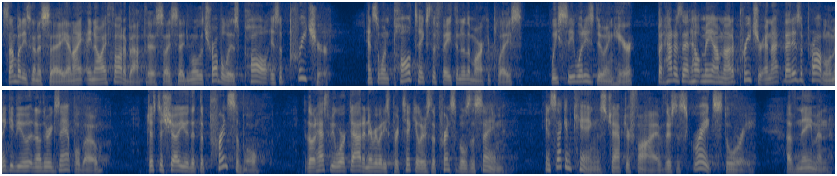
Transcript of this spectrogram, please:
Somebody's going to say, and I, you know, I thought about this. I said, well, the trouble is, Paul is a preacher. And so when Paul takes the faith into the marketplace, we see what he's doing here. But how does that help me? I'm not a preacher. And I, that is a problem. Let me give you another example, though, just to show you that the principle, though it has to be worked out in everybody's particulars, the principle is the same. In 2 Kings chapter 5, there's this great story of Naaman,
